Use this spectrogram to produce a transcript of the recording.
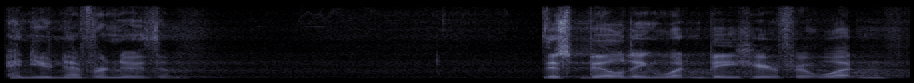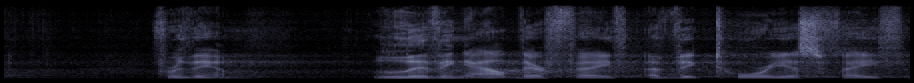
and you never knew them. This building wouldn't be here if it wasn't for them, living out their faith, a victorious faith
